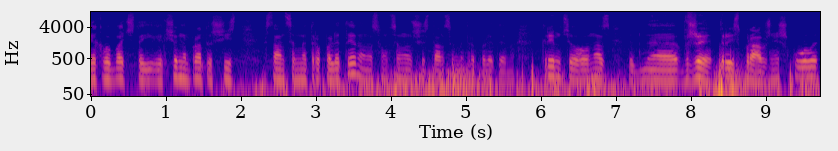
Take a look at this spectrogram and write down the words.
Як ви бачите, якщо не брати 6 станцій метрополітену, у нас функціонує 6 станцій метрополітену. Крім цього, у нас вже три справжні школи.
